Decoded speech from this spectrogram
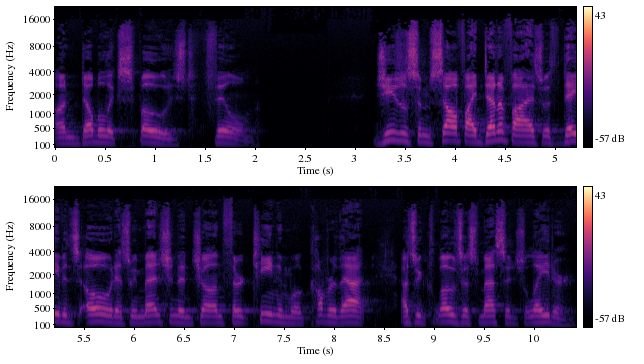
on double exposed film. Jesus himself identifies with David's ode, as we mentioned in John 13, and we'll cover that as we close this message later.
